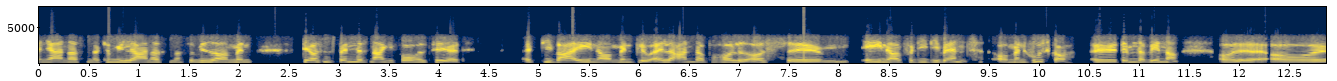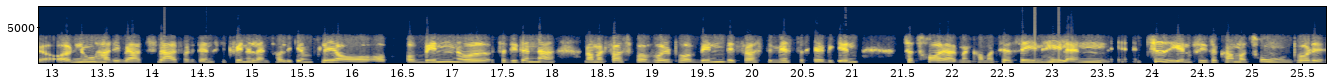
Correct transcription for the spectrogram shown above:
Anja Andersen og Camilla Andersen osv., men det er også en spændende snak i forhold til, at at de var enere, men blev alle andre på holdet også øh, enere, fordi de vandt, og man husker øh, dem, der vinder. Og, øh, og, og nu har det været svært for det danske kvindelandshold igennem flere år at, at vinde noget. Så det er den der, når man først får hul på at vinde det første mesterskab igen, så tror jeg, at man kommer til at se en helt anden tid igen, fordi så kommer troen på det.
